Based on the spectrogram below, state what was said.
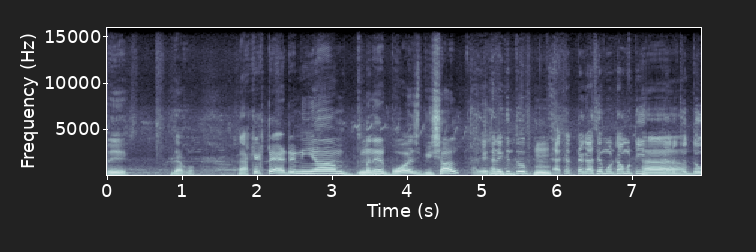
রে দেখো এক একটা অ্যাডেনিয়াম মানে বয়স বিশাল। আর এখানে কিন্তু হুম। এক একটা গাছে মোটামুটি হ্যাঁ। চোদ্দ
